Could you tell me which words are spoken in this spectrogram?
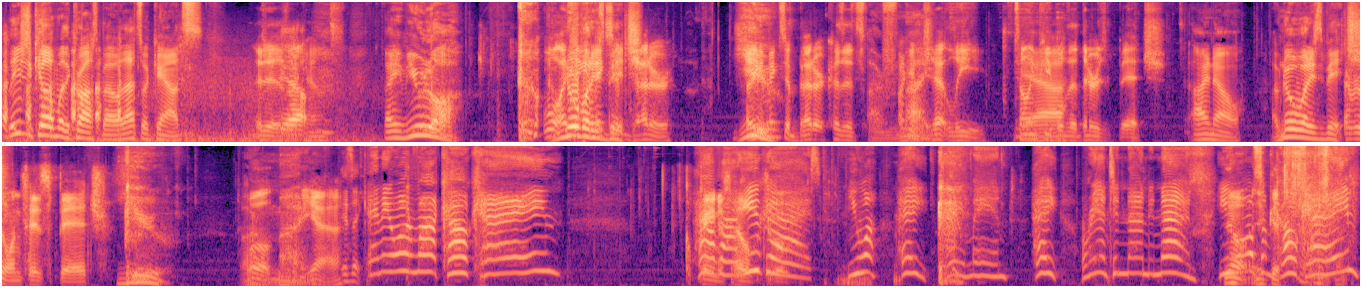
At least you kill him with a crossbow. That's what counts. It is. Yeah. That counts. I am Eula. Well, I Nobody's think it makes bitch. it better. I think it makes it better because it's are fucking mine. Jet Li telling Yeah. people that there's bitch. I know. I'm nobody's bitch. Everyone's his bitch. You. are Well, mine. yeah. It's like anyone want cocaine? Cocaine How about you too. guys? You want? Hey, hey, man. Hey, Ranting 99. You No, want some good. cocaine?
